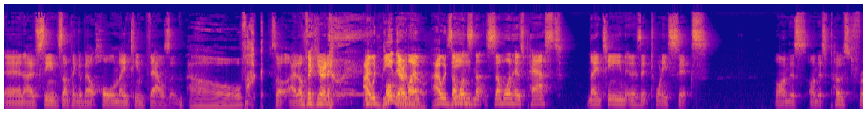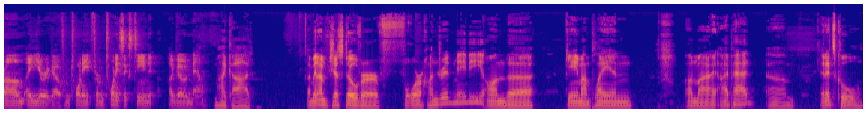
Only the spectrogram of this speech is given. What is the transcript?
and I've seen something about hole nineteen thousand. Oh, fuck. So I don't think you're anywhere. I would be Oh, there never though. I would Someone's be. not. Someone has passed nineteen and is at twenty six on this on this post from a year ago, from twenty from twenty sixteen ago now. My God. I mean, I'm just over 400 maybe on the game I'm playing on my iPad. Um, and it's cool.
